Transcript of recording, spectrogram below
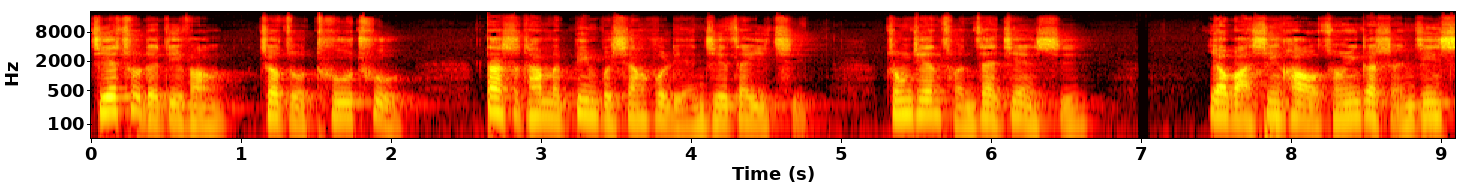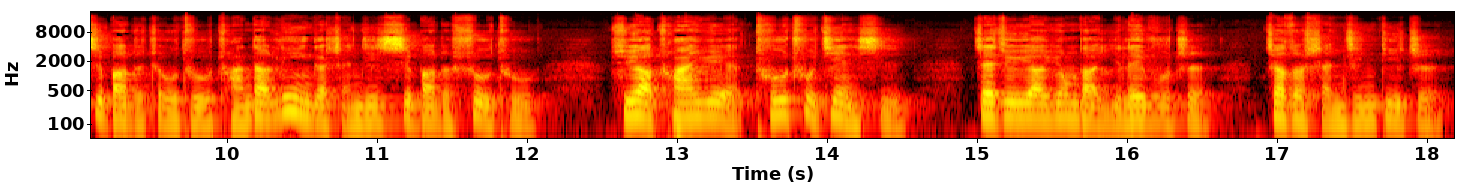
接触的地方叫做突触，但是它们并不相互连接在一起，中间存在间隙。要把信号从一个神经细胞的轴突传到另一个神经细胞的树突，需要穿越突触间隙，这就要用到一类物质，叫做神经递质。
